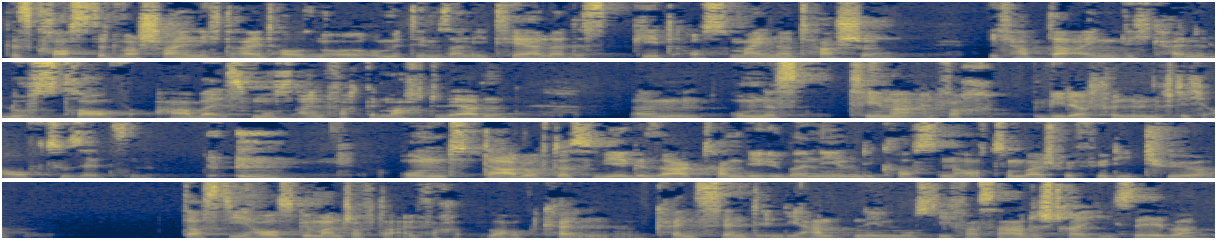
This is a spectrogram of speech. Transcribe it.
Das kostet wahrscheinlich 3000 Euro mit dem Sanitärler. Das geht aus meiner Tasche. Ich habe da eigentlich keine Lust drauf, aber es muss einfach gemacht werden, ähm, um das Thema einfach wieder vernünftig aufzusetzen. Und dadurch, dass wir gesagt haben, wir übernehmen die Kosten auch zum Beispiel für die Tür, dass die Hausgemeinschaft da einfach überhaupt keinen kein Cent in die Hand nehmen muss. Die Fassade streiche ich selber.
